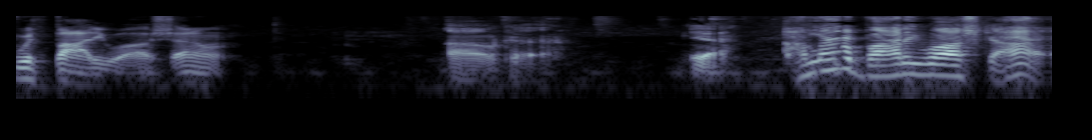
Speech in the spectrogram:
with body wash. I don't. Oh, okay. Yeah. I'm not a body wash guy.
